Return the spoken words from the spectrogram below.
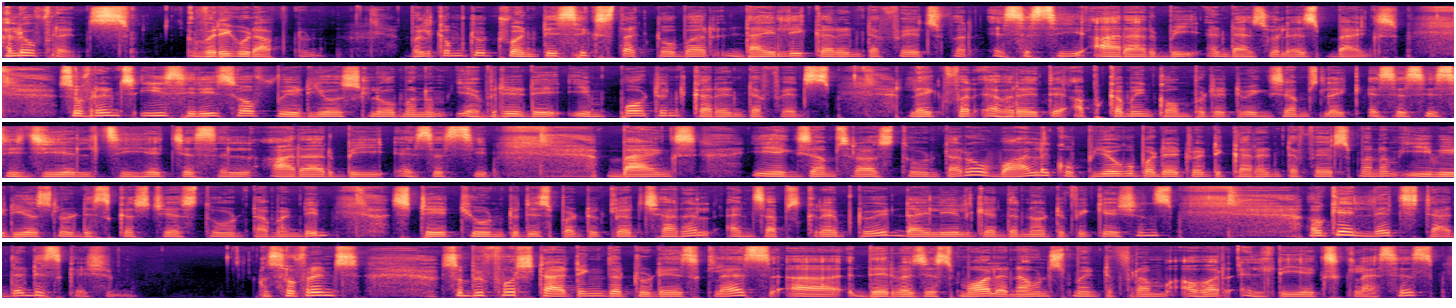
Hello, friends. Very good afternoon. Welcome to 26th October daily current affairs for SSC, RRB, and as well as banks. So friends ఈ series of వీడియోస్లో మనం everyday important current affairs like for ఎవరైతే upcoming competitive exams like SSC CGL CHSL RRB SSC banks ఈ exams రాస్తూ ఉంటారో వాళ్ళకు ఉపయోగపడేటువంటి current affairs మనం ఈ వీడియోస్లో డిస్కస్ చేస్తూ ఉంటామండి stay tuned to this particular channel and subscribe to it daily will get the notifications okay let start the discussion so friends so before starting the today's class uh, there was a small announcement from our ltx classes.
